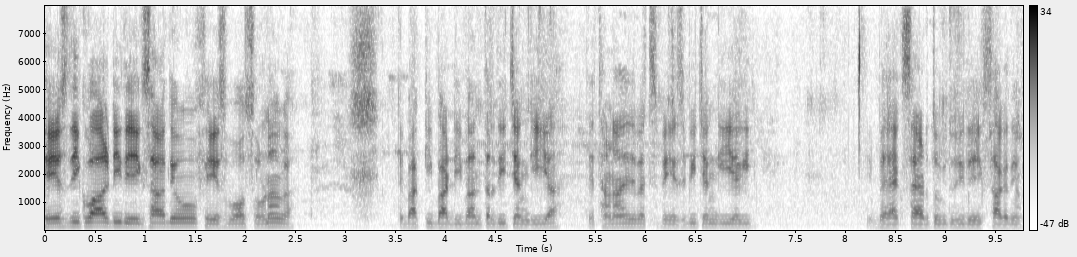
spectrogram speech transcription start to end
ਫੇਸ ਦੀ ਕੁਆਲਿਟੀ ਦੇਖ ਸਕਦੇ ਹੋ ਫੇਸ ਬਹੁਤ ਸੋਹਣਾ ਗਾ। ਤੇ ਬਾਕੀ ਬਾਡੀ ਬੰਤਰ ਦੀ ਚੰਗੀ ਆ ਤੇ ਥਣਾ ਦੇ ਵਿੱਚ ਸਪੇਸ ਵੀ ਚੰਗੀ ਹੈਗੀ। ਤੇ ਬੈਕ ਸਾਈਡ ਤੋਂ ਵੀ ਤੁਸੀਂ ਦੇਖ ਸਕਦੇ ਹੋ।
